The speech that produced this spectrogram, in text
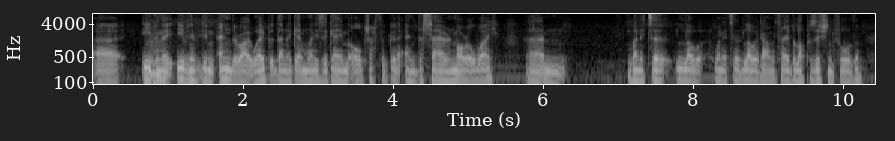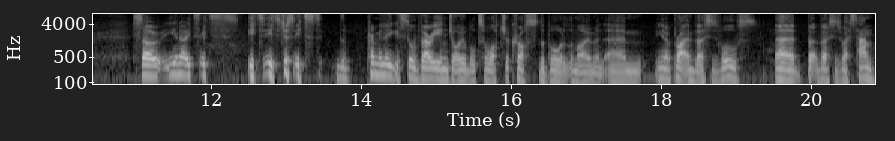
Uh, even, mm. even if it didn't end the right way, but then again, when is a game at Old Trafford going to end the fair and moral way? Um, when it's a lower when it's a lower down the table opposition for them. So you know, it's it's it's it's just it's the Premier League is still very enjoyable to watch across the board at the moment. Um, you know, Brighton versus Wolves, uh, but versus West Ham.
